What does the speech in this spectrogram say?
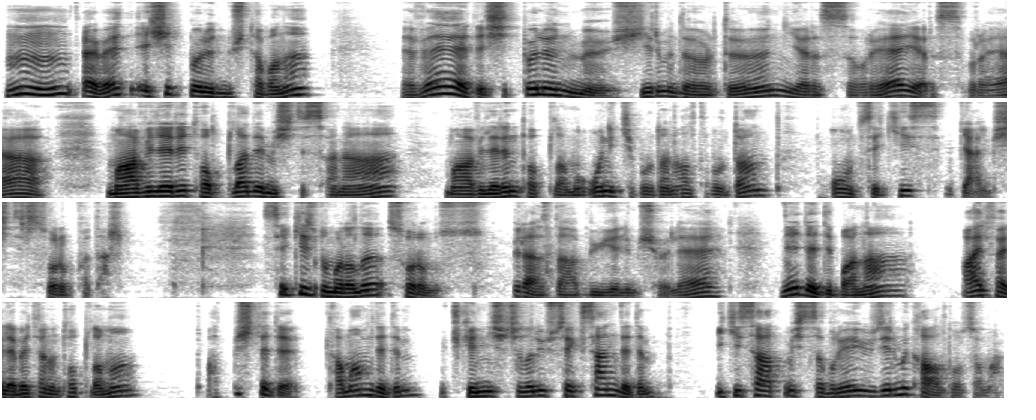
Hmm, evet eşit bölünmüş tabanı. Evet eşit bölünmüş. 24'ün yarısı buraya yarısı buraya. Mavileri topla demişti sana. Mavilerin toplamı 12 buradan 6 buradan 18 gelmiştir. Soru bu kadar. 8 numaralı sorumuz. Biraz daha büyüyelim şöyle. Ne dedi bana? Alfa ile beta'nın toplamı 60 dedi. Tamam dedim. Üçgenin iç açıları 180 dedim. İkisi 60 ise buraya 120 kaldı o zaman.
